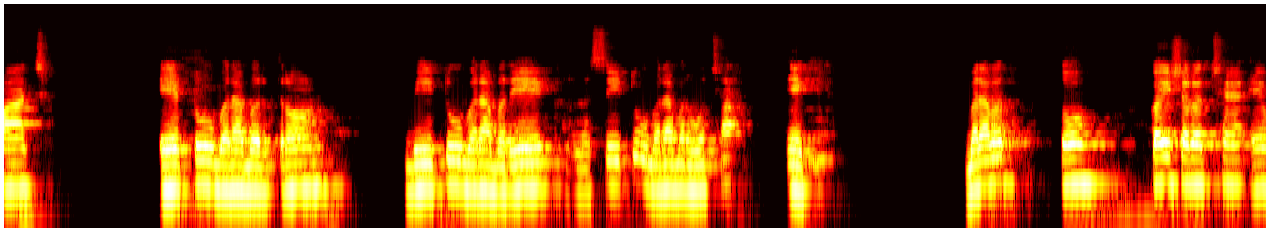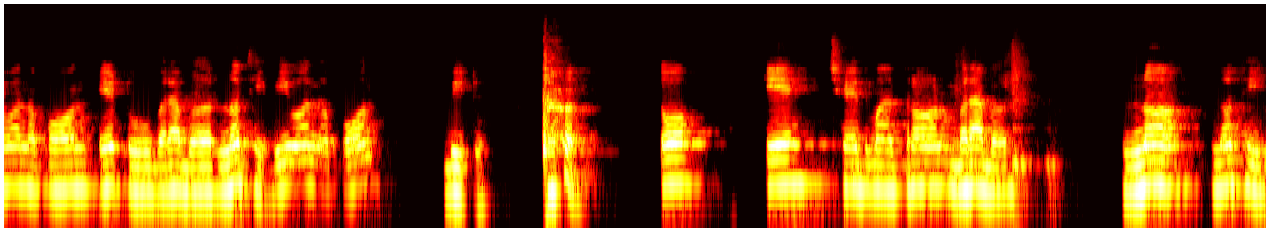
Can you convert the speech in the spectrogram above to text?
પાંચ એ ટુ બરાબર ત્રણ બી ટુ બરાબર એક અને સી ટુ બરાબર ઓછા એક. બરાબર? તો કઈ શરત છે? A one upon A two બરાબર નથી. B one upon B two. તો કે છેદમાં ત્રણ બરાબર ન નથી.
